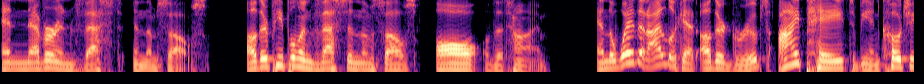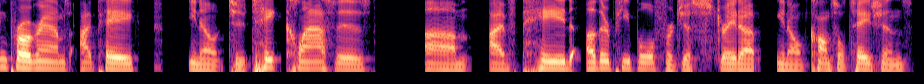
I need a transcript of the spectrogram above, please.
and never invest in themselves. Other people invest in themselves all the time. And the way that I look at other groups, I pay to be in coaching programs, I pay you know, to take classes. Um, I've paid other people for just straight up, you know, consultations.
